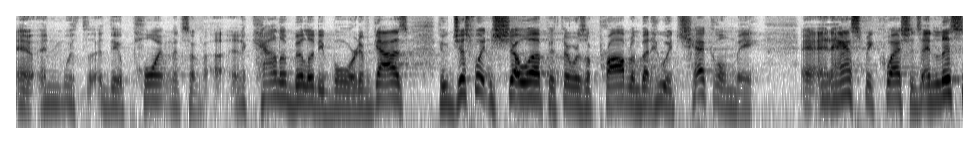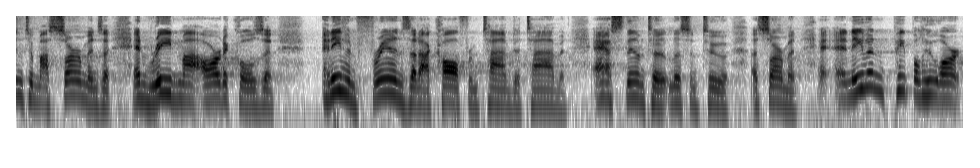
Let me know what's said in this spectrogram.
and, and, with the appointments of uh, an accountability board of guys who just wouldn't show up if there was a problem, but who would check on me and, ask me questions and listen to my sermons and read my articles and, and even friends that I call from time to time and ask them to listen to a sermon, and even people who aren't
